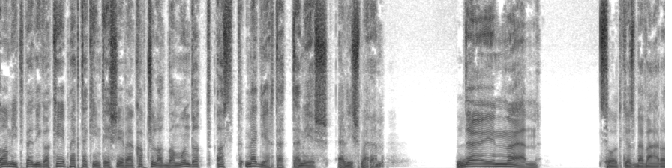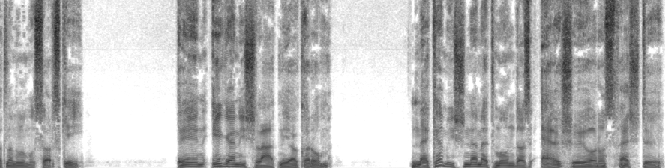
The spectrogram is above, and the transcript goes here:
Amit pedig a kép megtekintésével kapcsolatban mondott, azt megértettem és elismerem. De én nem, szólt közbe váratlanul Muszorszki. Én igenis látni akarom. Nekem is nemet mond az első orosz festő.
